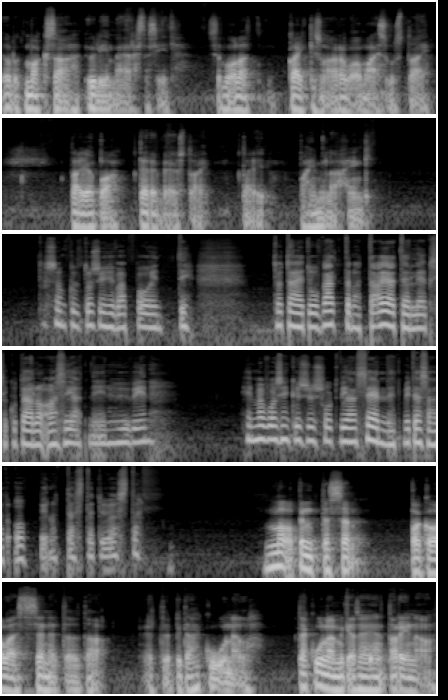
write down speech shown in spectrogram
joudut maksaa ylimääräistä siitä. Se voi olla kaikki sun arvoomaisuus tai, tai jopa terveys tai, tai pahimmillaan henki. Tuossa on kyllä tosi hyvä pointti. Tota ei tule välttämättä ajatelleeksi, kun täällä on asiat niin hyvin. Hei, mä voisin kysyä sinulta vielä sen, että mitä sä oot oppinut tästä työstä? Mä oon oppinut tässä pakolaista sen, että, tota, että pitää kuunnella pitää kuulla, mikä se heidän tarina on.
